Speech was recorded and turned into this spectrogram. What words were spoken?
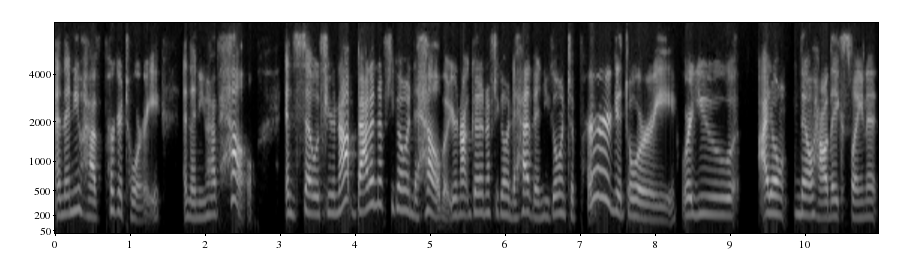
and then you have purgatory, and then you have hell. And so if you're not bad enough to go into hell, but you're not good enough to go into heaven, you go into purgatory, where you I don't know how they explain it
